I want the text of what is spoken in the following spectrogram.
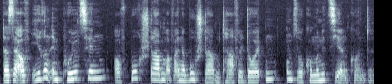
dass er auf ihren Impuls hin auf Buchstaben auf einer Buchstabentafel deuten und so kommunizieren konnte.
